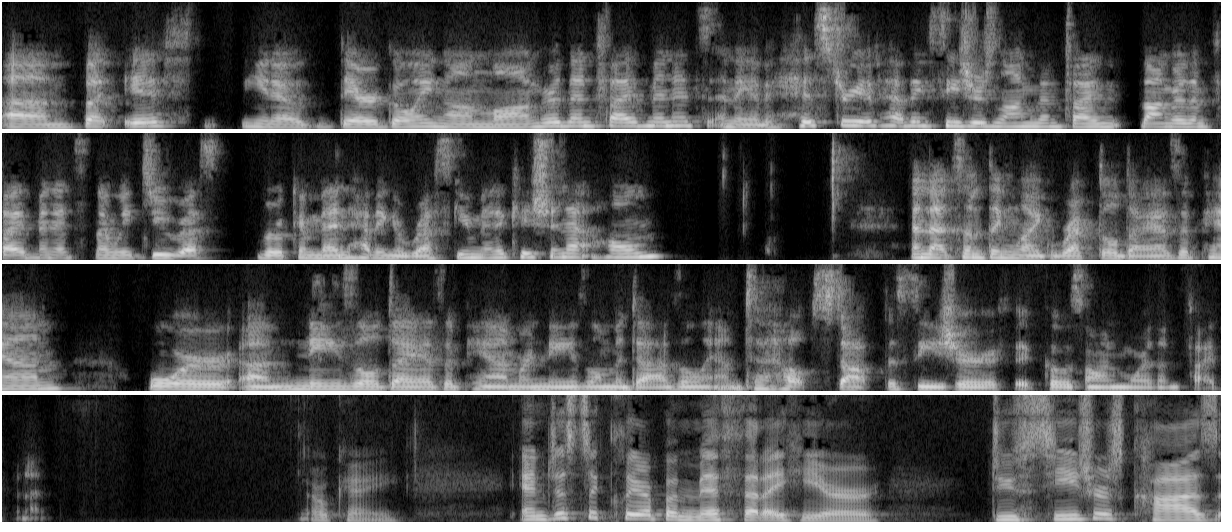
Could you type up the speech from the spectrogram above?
Um, but if you know they're going on longer than five minutes and they have a history of having seizures longer than five longer than five minutes, then we do res- recommend having a rescue medication at home, and that's something like rectal diazepam or um, nasal diazepam or nasal midazolam to help stop the seizure if it goes on more than five minutes. Okay, and just to clear up a myth that I hear, do seizures cause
